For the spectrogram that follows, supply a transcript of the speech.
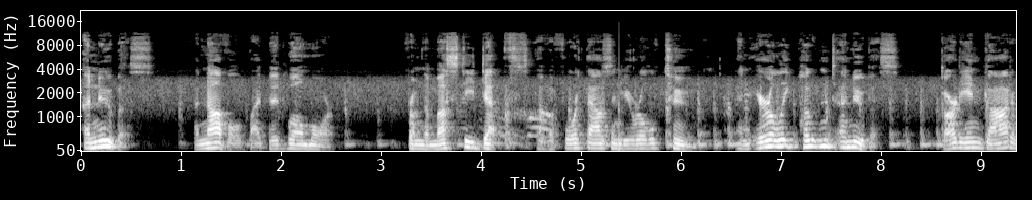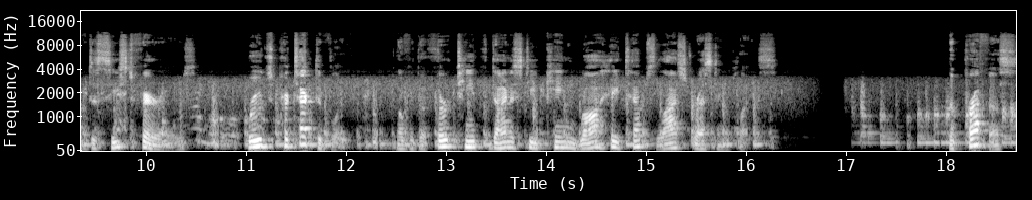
Anubis, a novel by Bidwell Moore. From the musty depths of a 4,000 year old tomb, an eerily potent Anubis, guardian god of deceased pharaohs, broods protectively over the 13th dynasty king Ra-Hetep's last resting place. The preface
